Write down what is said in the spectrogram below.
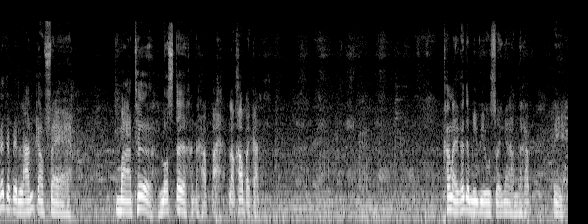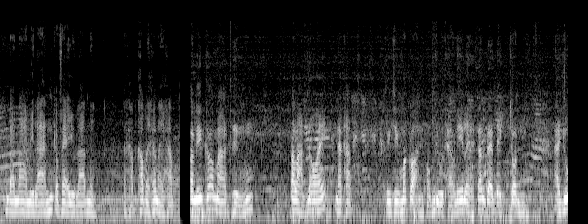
ก็จะเป็นร้านกาแฟมาเธอร์โรสเตอร์นะครับไปเราเข้าไปกัน ข้างในก็จะมีวิวสวยงามนะครับ นี่ด้านหน้ามีร้านกาแฟอยู่ร้านหนึ่งนะครับ เข้าไปข้างในครับ ตอนนี้ก็มาถึงตลาดน้อยนะครับ จริงๆเมื่อก่อนผมอยู่แถวนี้เลย ตั้งแต่เด็กจนอายุ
